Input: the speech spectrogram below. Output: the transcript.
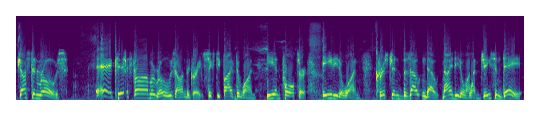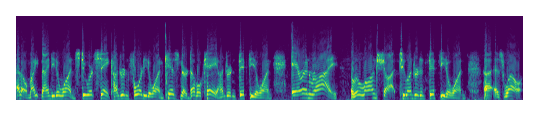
Justin Rose. A kiss from a rose on the grate, 65 to 1. Ian Poulter, 80 to 1. Christiaan Bezuidenhout, 90 to 1. Jason Day, hello, Mike, 90 to 1. Stewart Cink, 140 to 1. Kisner, double K, 150 to 1. Aaron Rai, a little long shot, 250 to 1 uh, as well.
